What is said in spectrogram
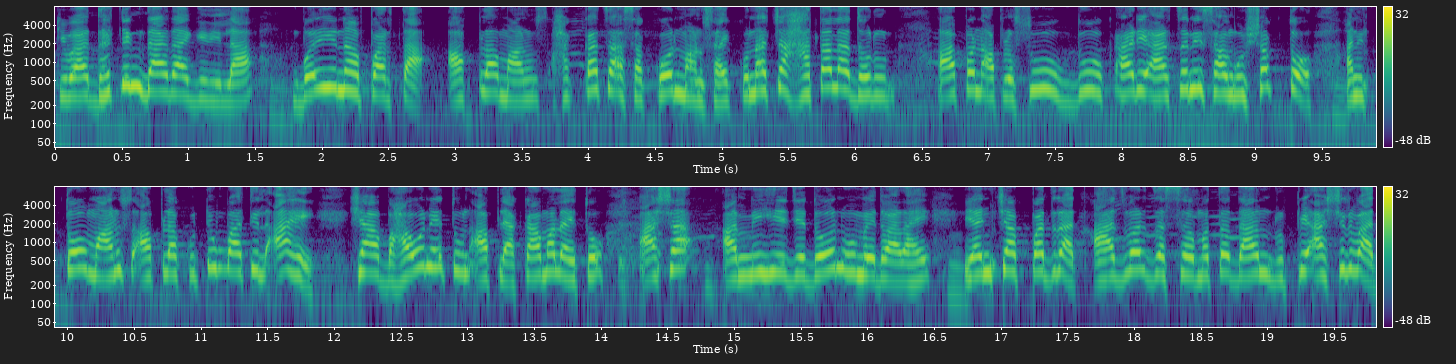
किंवा धटिंग दादागिरीला बळी न पडता आपला माणूस हक्काचा असा कोण माणूस आहे? कोणाच्या हाताला धरून आपण आपलं सुख दुःख आणि अडचणी सांगू शकतो? आणि तो माणूस आपल्या कुटुंबातील आहे. ह्या भावनेतून आपल्या कामाला येतो. अशा आम्ही हे जे दोन उमेदवार आहे यांच्या पदरात आजवर जसं मतदान रूपी आशीर्वाद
